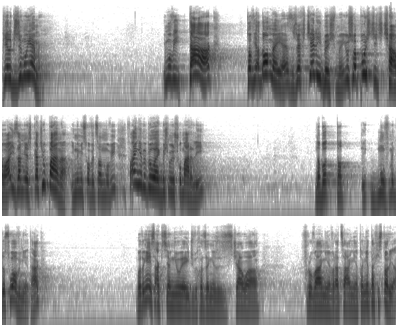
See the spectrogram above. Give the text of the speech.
pielgrzymujemy. I mówi, tak, to wiadome jest, że chcielibyśmy już opuścić ciała i zamieszkać u Pana. Innymi słowy, co on mówi? Fajnie by było, jakbyśmy już umarli. No bo to mówmy dosłownie, tak? Bo to nie jest akcja New Age, wychodzenie z ciała, fruwanie, wracanie. To nie ta historia.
